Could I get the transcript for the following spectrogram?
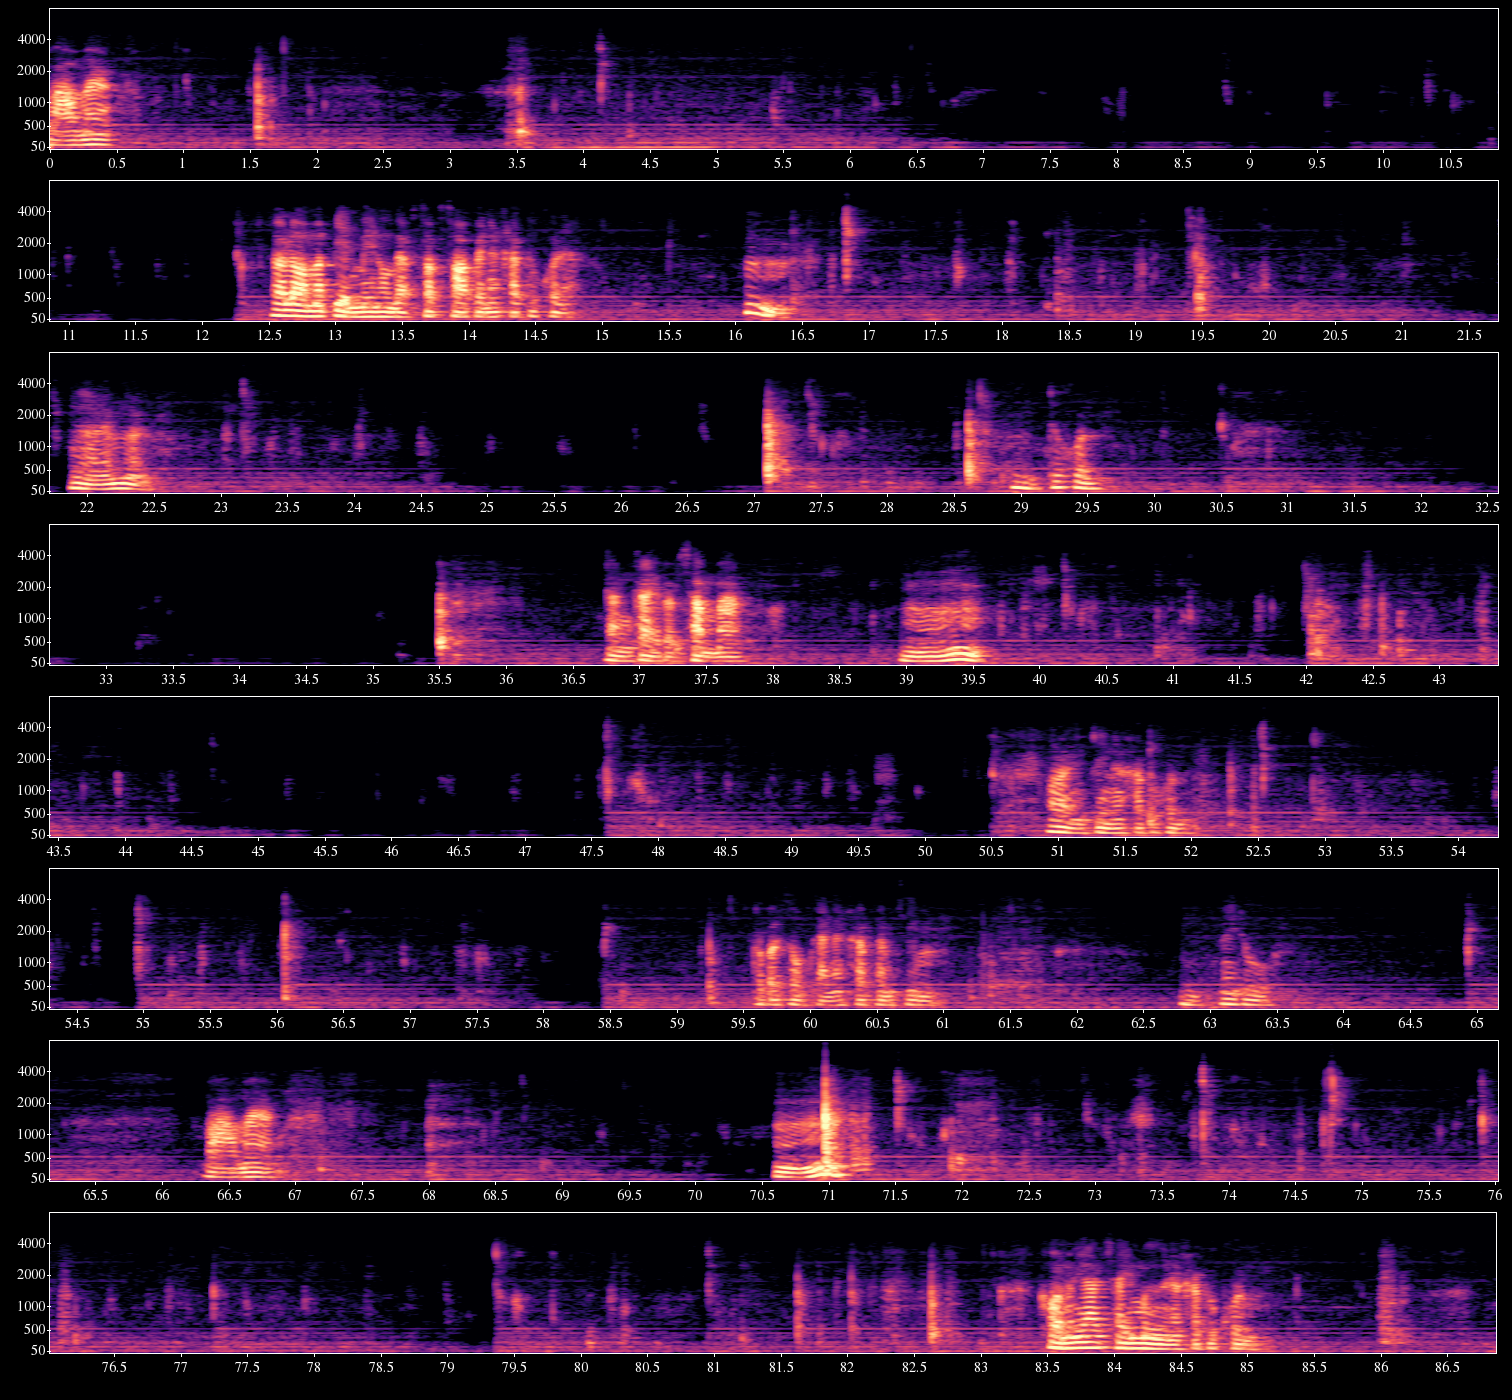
ว้าวมาก เราลองมาเปลี่ยนเมนูแบบซอฟๆกันนะครับ ทุกคนอะอืมหนาหน่อยทุกคนหนังไก่แบบฉ่ำมาก อืม อร่อยจ คนะครับทุกคนก็ผสมกันนะครับน้ำจิ้มอืมให้ดูวาวมาก อืม ขออนุญาตใช้มือนะครับทุกคน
